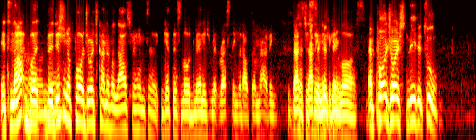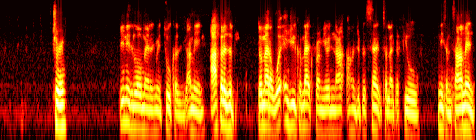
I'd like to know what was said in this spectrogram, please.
It's not, Oh, but no. the addition of Paul George kind of allows for him to get this load management resting without them having That's such a that's significant thing. loss. And Paul George needs it too. True. He needs a little management too, because I mean, I feel as if no matter what injury you come back from, you're not 100 percent to like if you need some time in.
